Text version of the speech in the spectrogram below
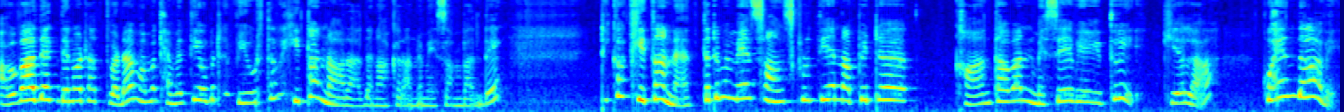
අවවාදයක් දෙනවටත් වඩා මම කැමති ඔබට විවෘතව හිතන්න ආරාධනා කරන්න මේ සම්බන්ධයෙන්. ටිකක් හිතන්න ඇත්තටම මේ සංස්කෘතියෙන් අපිට කාන්තාවන් මෙසේ විය යුතුයි කියලා කොහෙන්දාවේ.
